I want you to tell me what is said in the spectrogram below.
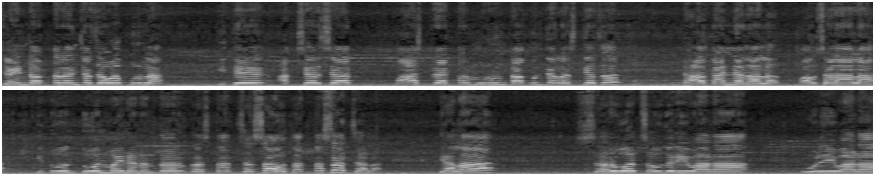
जैन डॉक्टरांच्या जवळ पुरला. तिथे अक्षरशः पाच ट्रॅक्टर मुरून टाकून त्या रस्त्याचं ढाळ काढण्यात आलं. पावसाळा आला तिथून दोन महिन्यानंतर रस्ता जसा होता तसाच झाला. त्याला सर्व चौधरी वाडा कोळीवाडा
